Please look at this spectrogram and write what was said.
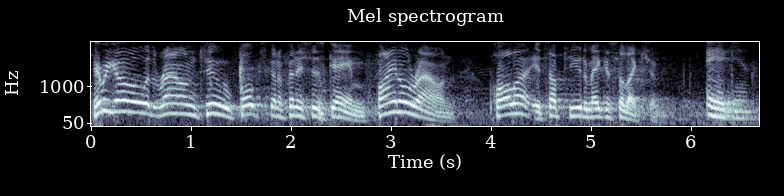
Here we go with round two, folks. Going to finish this game. Final round. Paula, it's up to you to make a selection. A again.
